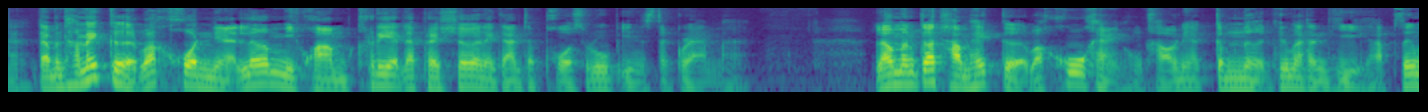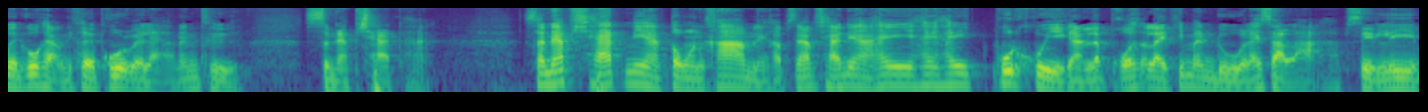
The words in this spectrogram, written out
ฮะแต่มันทำให้เกิดว่าคนเนี่ยเริ่มมีความเครียดและ pressure ในการจะโพสต์รูป Instagram ฮะ แล้วมันก็ทำให้เกิดว่าคู่แข่งของเขาเนี่ยกำเนิดขึ้นมาทันทีครับ ซึ่งเป็นคู่แข่งที่เคยพูดไว้แล้วนั่นคือ Snapchat ฮะ Snapchat เนี่ยตรงกันข้ามเลยครับ Snapchat เนี่ยให้ให้ให้พูดคุยกันแล้วโพสอะไรที่มันดูไร้สาระครับซีรีส์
